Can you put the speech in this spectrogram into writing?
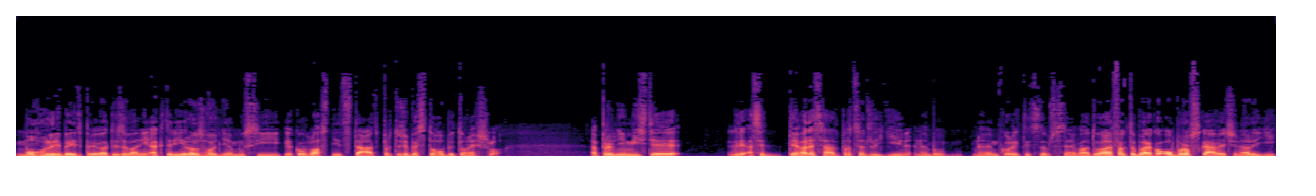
mohli být privatizovaný a který rozhodně musí jako vlastnit stát, protože bez toho by to nešlo. Na prvním místě kdy asi 90% lidí, nebo nevím kolik, teď si to přesně nepamatuju, ale fakt to byla jako obrovská většina lidí,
